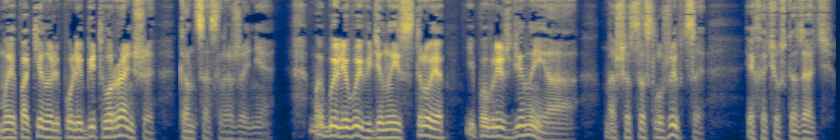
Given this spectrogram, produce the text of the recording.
мы покинули поле битвы раньше конца сражения. Мы были выведены из строя и повреждены, а наши сослуживцы, я хочу сказать,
